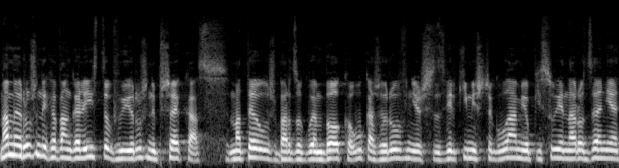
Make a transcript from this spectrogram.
Mamy różnych ewangelistów i różny przekaz. Mateusz bardzo głęboko, Łukasz również z wielkimi szczegółami opisuje narodzenie.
